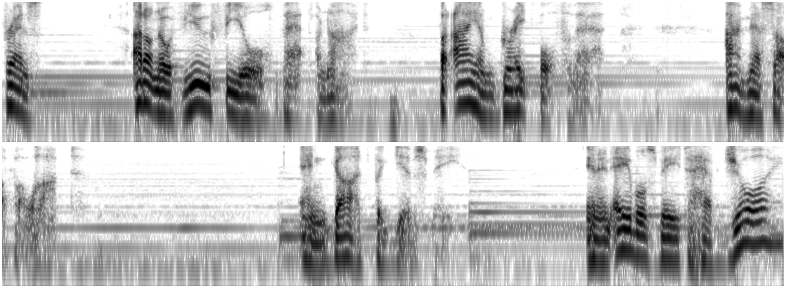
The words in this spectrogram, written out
Friends, I don't know if you feel that or not, but I am grateful for that. I mess up a lot, and God forgives me and enables me to have joy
